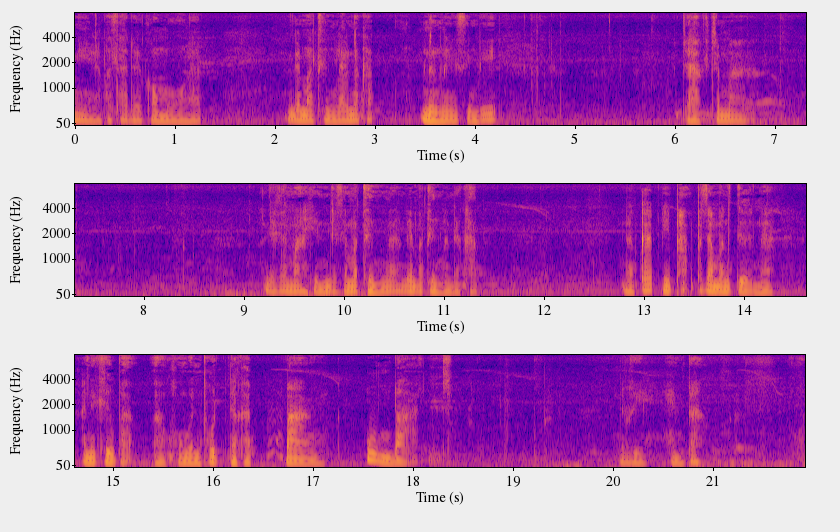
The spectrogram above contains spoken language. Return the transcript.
นี่นะพระธาตุดอยกองโมครับ ได้มาถึงแล้วนะครับ หนึ่งในสิ่งที่ อยากจะมา อยากจะมาเห็นอยากจะมาถึงนะได้มาถึงแล้วนะครับแล้วก็มีพระประจำวันเกิดนะ อันนี้คือพระของวันพุธนะครับ ปางอุ้มบาทดูดิเห็นปะโอ้โห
